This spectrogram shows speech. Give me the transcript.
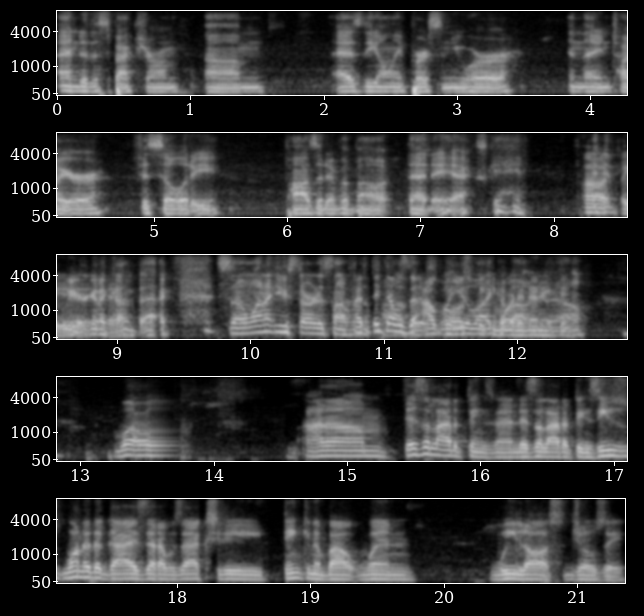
end of the spectrum. Um, as the only person you were in the entire facility positive about that AX game. Oh, And we are going to yeah. come back. So why don't you start us off? With I think that was the positives. What you like more than anything. Well, I, um, there's a lot of things, man. There's a lot of things. He's one of the guys that I was actually thinking about when we lost Jose.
